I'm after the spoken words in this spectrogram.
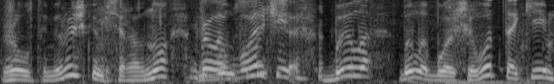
желтыми ручками, все равно в было любом больше. случае было, было больше. Вот такие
